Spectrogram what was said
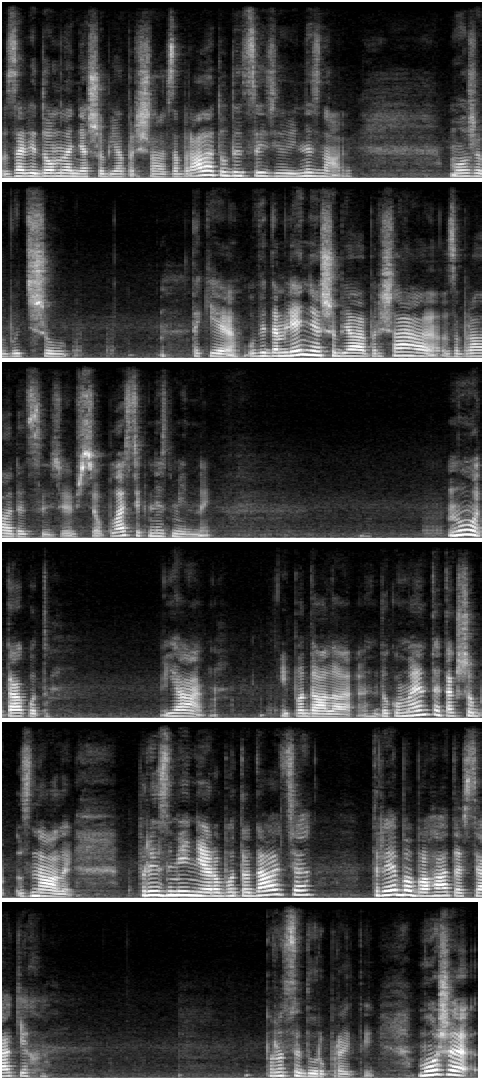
завідомлення, щоб я прийшла, забрала ту децизію. Не знаю. Може бути, що таке увідомлення, щоб я прийшла, забрала децизію. Все, пластик незмінний. Ну, так от я і подала документи, так щоб знали, при зміні роботодавця треба багато всяких процедур пройти. Може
